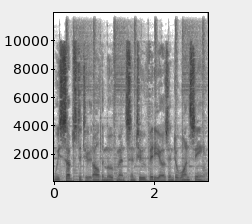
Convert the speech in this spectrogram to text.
we substitute all the movements in two videos into one scene.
